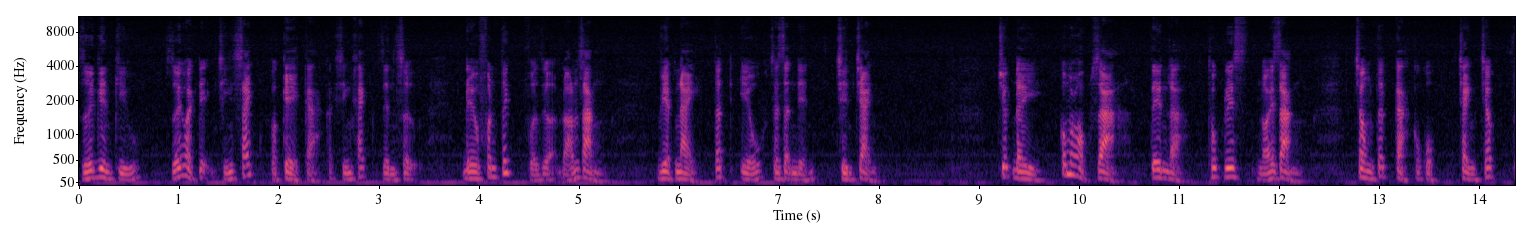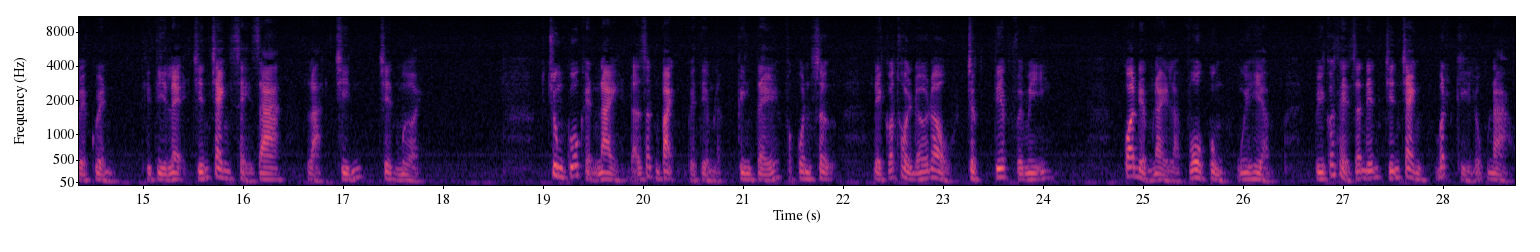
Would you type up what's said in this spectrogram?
Giới nghiên cứu, giới hoạch định chính sách và kể cả các chính sách dân sự đều phân tích và dự đoán rằng việc này tất yếu sẽ dẫn đến chiến tranh. Trước đây có một học giả tên là Thukris nói rằng trong tất cả các cuộc tranh chấp về quyền thì tỷ lệ chiến tranh xảy ra là 9 trên 10. Trung Quốc hiện nay đã rất mạnh về tiềm lực kinh tế và quân sự để có thời đối đầu trực tiếp với Mỹ. Quan điểm này là vô cùng nguy hiểm vì có thể dẫn đến chiến tranh bất kỳ lúc nào.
